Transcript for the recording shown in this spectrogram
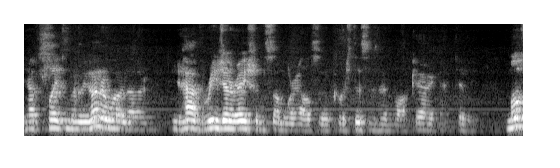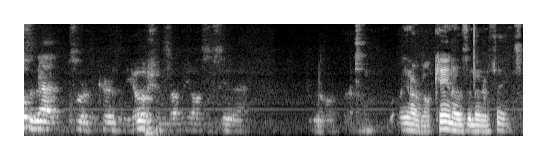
you have plates moving under one another, you have regeneration somewhere else. And of course, this is in volcanic activity. Most of that sort of occurs in the ocean, but we also see that in our volcanoes and other things.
